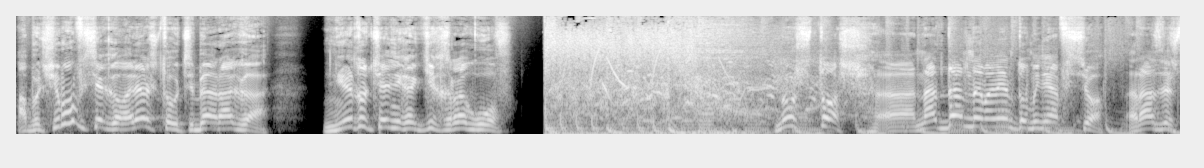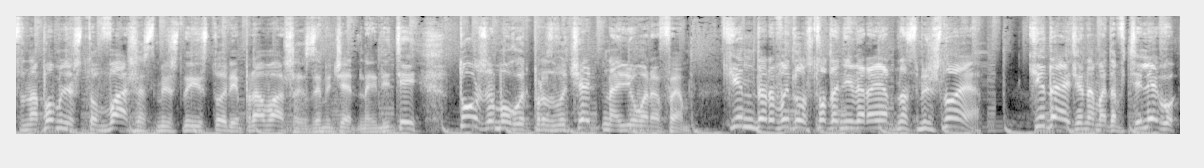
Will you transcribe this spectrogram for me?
а почему все говорят, что у тебя рога? Нет у тебя никаких рогов». Ну что ж, э, на данный момент у меня все. Разве что напомню, что ваши смешные истории про ваших замечательных детей тоже могут прозвучать на Юмор ФМ. Киндер выдал что-то невероятно смешное? Кидайте нам это в телегу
